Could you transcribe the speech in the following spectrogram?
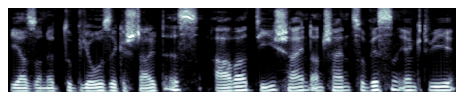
ja so eine dubiose Gestalt ist. Aber die scheint anscheinend zu wissen, irgendwie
